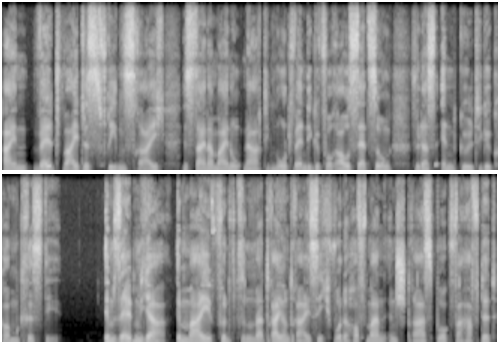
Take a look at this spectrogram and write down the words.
Ein weltweites Friedensreich ist seiner Meinung nach die notwendige Voraussetzung für das endgültige Kommen Christi. Im selben Jahr, im Mai 1533, wurde Hoffmann in Straßburg verhaftet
